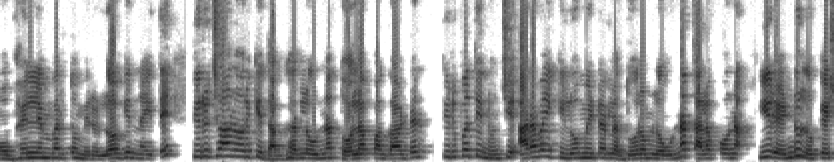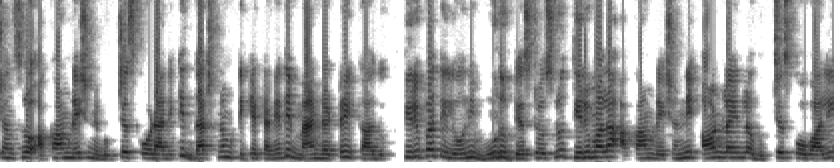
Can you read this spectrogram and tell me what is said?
మొబైల్ నెంబర్తో మీరు లాగిన్ అయితే తిరుచానూరుకి దగ్గరలో ఉన్న తోలప్ప గార్డెన్ తిరుపతి నుంచి అరవై కిలోమీటర్ల దూరంలో ఉన్న తలకోన ఈ రెండు లొకేషన్స్లో అకామిడేషన్ని బుక్ చేసుకోవడానికి దర్శనం టికెట్ అనేది మ్యాండటరీ కాదు. తిరుపతిలోని మూడు గెస్ట్ హౌస్లు తిరుమల అకామిడేషన్ని ఆన్లైన్లో బుక్ చేసుకోవాలి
